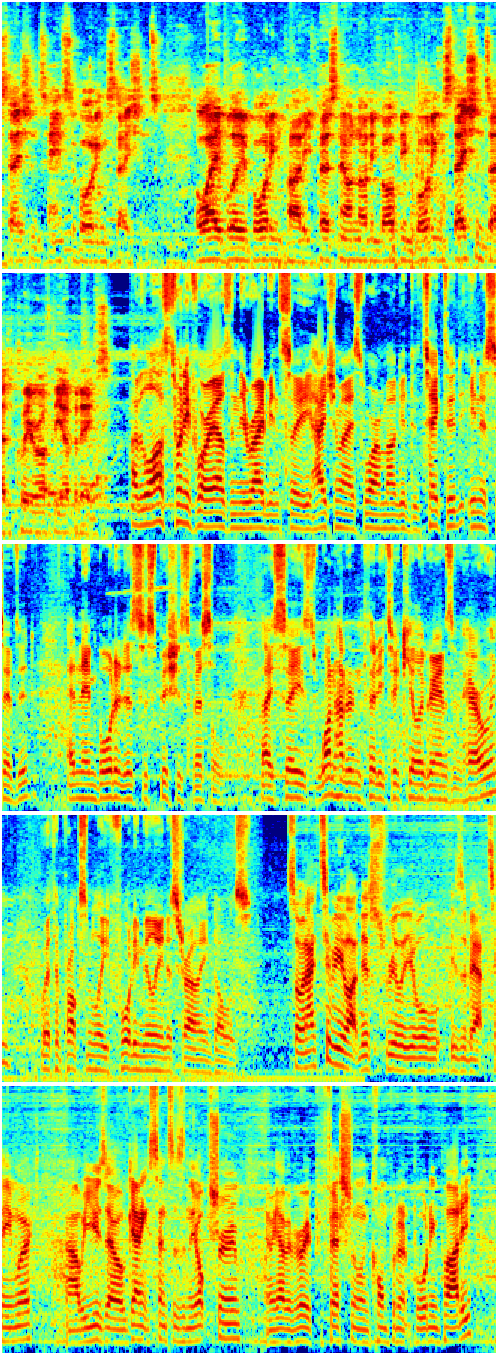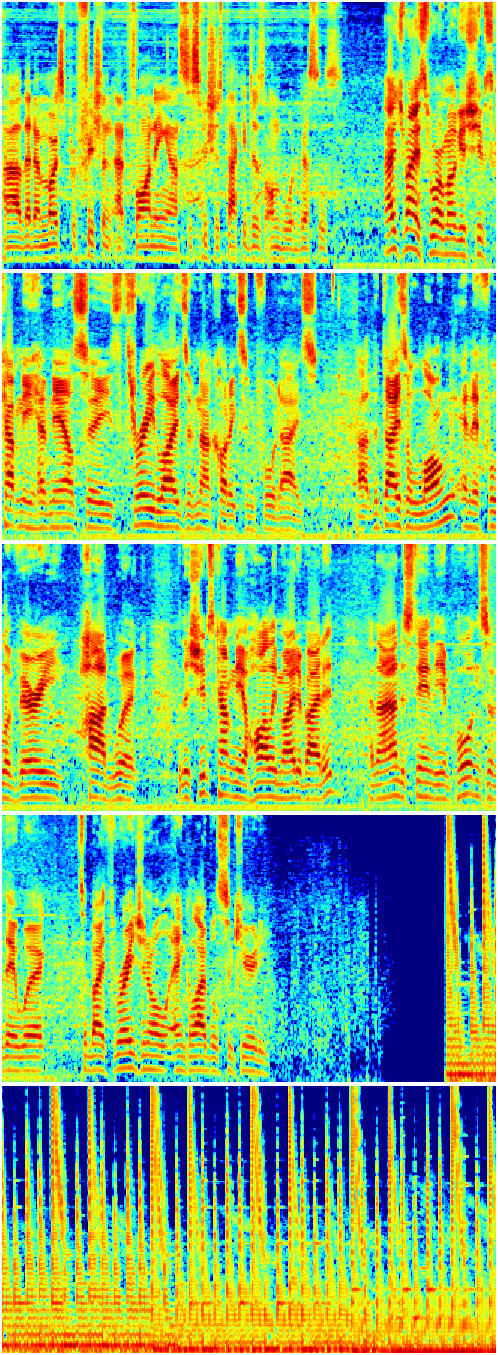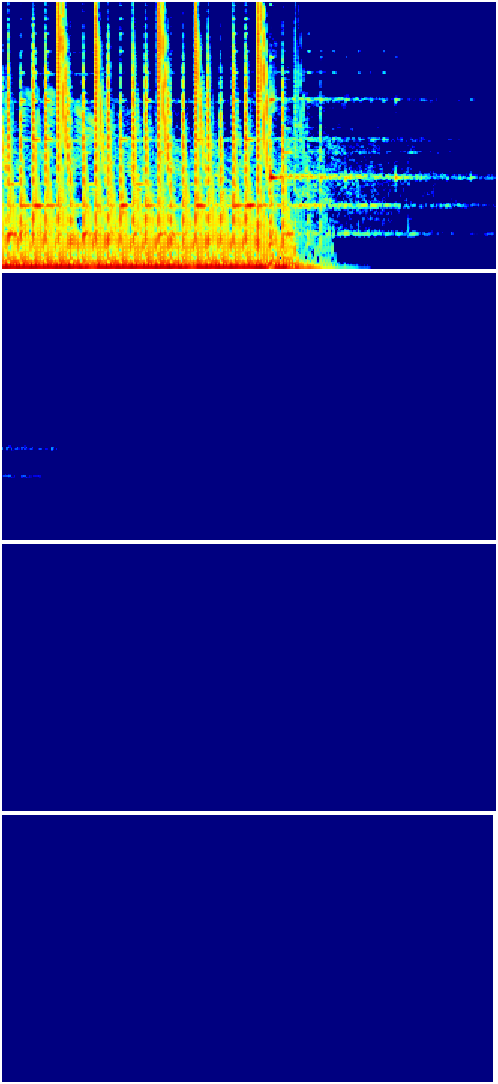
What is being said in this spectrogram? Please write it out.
stations, hands to boarding stations. Away blue boarding party. Personnel not involved in boarding stations are to clear off the upper decks. Over the last 24 hours in the Arabian Sea, HMAS Warramunga detected, intercepted, and then boarded a suspicious vessel. They seized 132 kilograms of heroin, worth approximately 40 million Australian dollars. So an activity like this really all is about teamwork. Uh, we use our organic sensors in the ops room and we have a very professional and competent boarding party uh, that are most proficient at finding uh, suspicious packages on board vessels. HMAS Warramunga Ships Company have now seized three loads of narcotics in four days. Uh, the days are long and they're full of very hard work. But the ships company are highly motivated and they understand the importance of their work to both regional and global security.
